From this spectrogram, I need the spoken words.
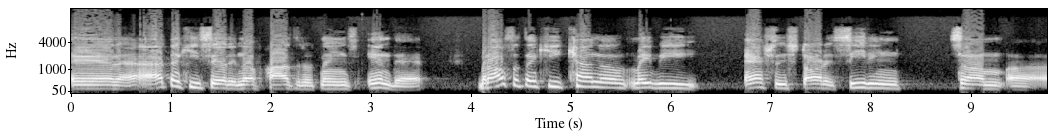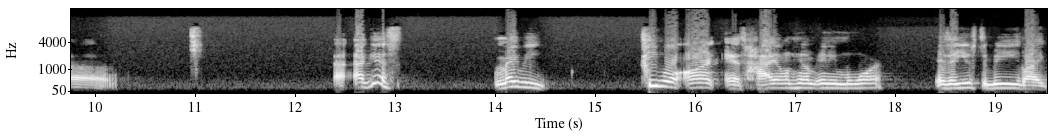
And I think he said enough positive things in that. But I also think he kind of maybe actually started seeding some uh, I guess maybe people aren't as high on him anymore as they used to be. Like,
